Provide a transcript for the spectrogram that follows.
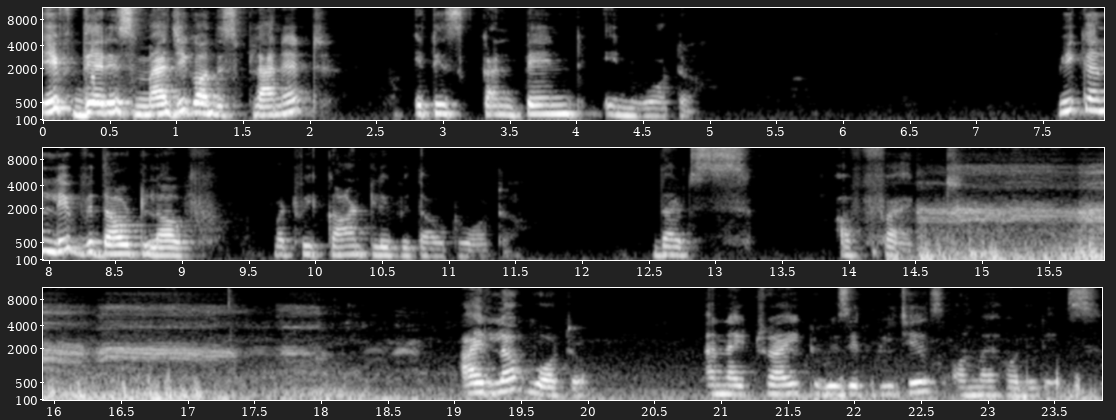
If there is magic on this planet, it is contained in water. We can live without love, but we can't live without water. That's a fact. I love water and I try to visit beaches on my holidays.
